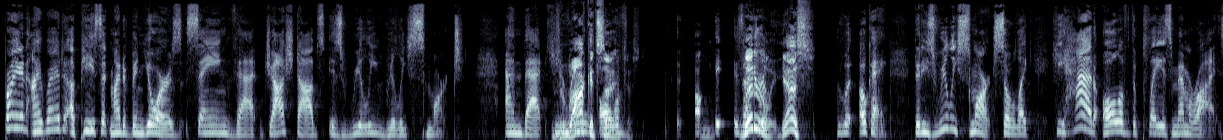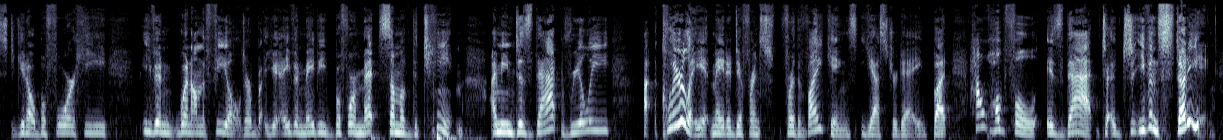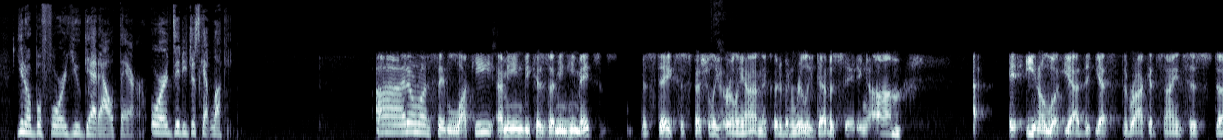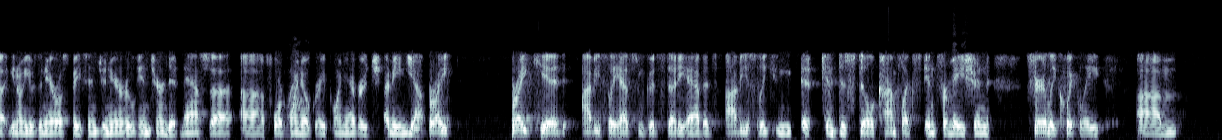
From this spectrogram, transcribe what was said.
Brian, I read a piece that might have been yours saying that Josh Dobbs is really, really smart, and that He's a rocket all of- scientist. uh, is that true? Literally, yes. Okay that he's really smart. So like he had all of the plays memorized you know before he even went on the field or even maybe before met some of the team. I mean does that really uh, clearly it made a difference for the vikings yesterday but how helpful is that to, to even studying you know before you get out there? Or did he just get lucky? Uh, I don't want to say lucky. I mean, because I mean he made some mistakes, especially early on, that could have been really devastating. Um, it, you know, look, yeah, the, yes, the rocket scientist. Uh, you know, he was an aerospace engineer who interned at NASA. Uh, 4.0 grade point average. I mean, yeah, bright, bright kid. Obviously has some good study habits. Obviously can it can distill complex information fairly quickly. Um,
